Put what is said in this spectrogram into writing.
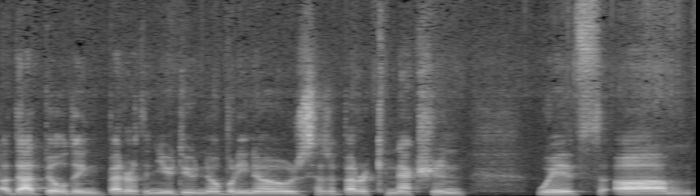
uh, that building better than you do. Nobody knows, has a better connection with um,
